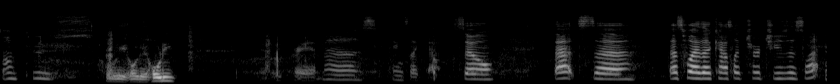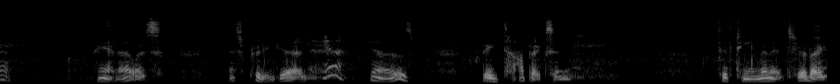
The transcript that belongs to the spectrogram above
Sanctus. Holy, holy, holy. We pray at mass, things like that. So that's uh, that's why the Catholic Church uses Latin. Man, that was that's pretty good. Yeah. Yeah, those big topics in 15 minutes. You're like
